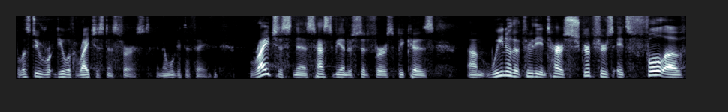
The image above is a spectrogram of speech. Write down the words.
But let's do, deal with righteousness first, and then we'll get to faith. Righteousness has to be understood first because um, we know that through the entire scriptures, it's full of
